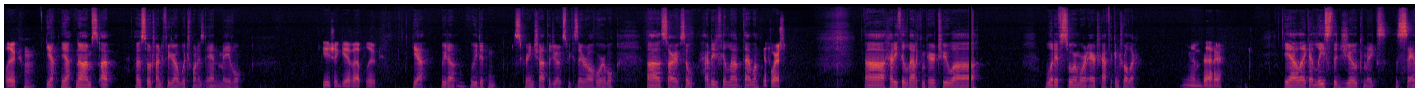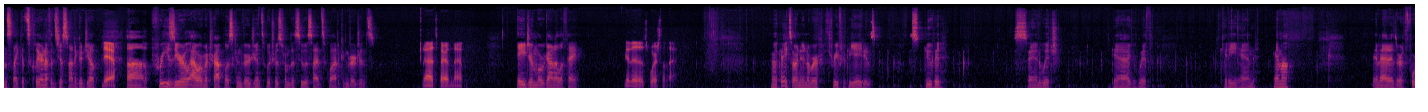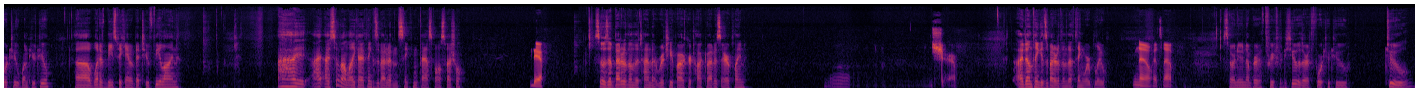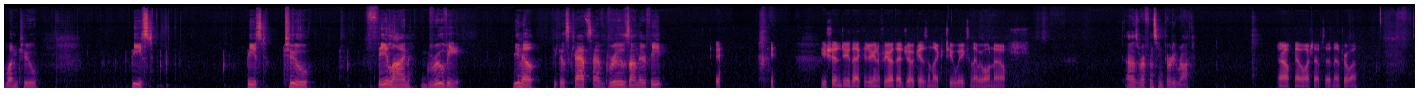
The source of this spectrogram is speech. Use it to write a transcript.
Luke? Hmm. Yeah, yeah. No, I'm. I, I was still trying to figure out which one is Aunt Mabel. You should give up, Luke. Yeah, we don't. We didn't screenshot the jokes because they were all horrible. Uh, sorry. So, how did you feel about that one? It's worse. Uh, how do you feel about it compared to uh, what if Storm were an air traffic controller? Mm, better. Yeah, like at least the joke makes sense. Like it's clear enough. It's just not a good joke. Yeah. Uh, pre Zero Hour Metropolis Convergence, which was from the Suicide Squad Convergence. Uh, it's better than that. Age of Morgana Le Fay. It is worse than that. Okay, so our new number 358 is Stupid Sandwich Gag with Kitty and Emma. And that is Earth 42122. Uh, what if Beast became a bit too feline? I, I I still don't like it. I think it's better than Sinking Fastball Special. Yeah. So is it better than the time that Richie Parker talked about his airplane? Sure. I don't think it's better than the thing where blue. No, it's not. So our new number 352 is Earth 422212. Beast. Beast 2. Feline Groovy. You know, because cats have grooves on their feet. You shouldn't do that because you're gonna figure out what that joke is in like two weeks, and then we won't know. I was referencing 30 Rock. Oh, I haven't watched that episode then for a while.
